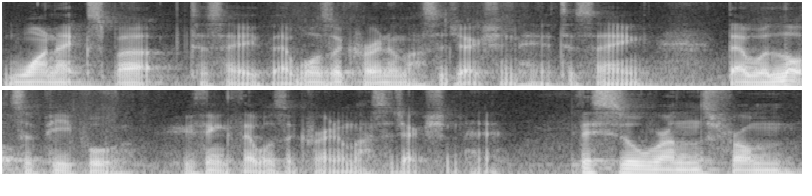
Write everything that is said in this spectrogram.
one expert to say there was a coronal mass ejection here to saying there were lots of people who think there was a coronal mass ejection here. This all runs from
